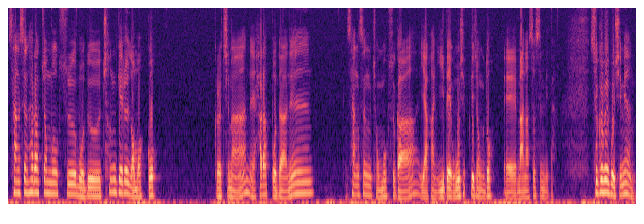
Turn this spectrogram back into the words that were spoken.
상승 하락 종목 수 모두 1000개를 넘었고 그렇지만 네, 하락보다는 상승 종목 수가 약 한 250개 정도 에, 많았었습니다. 수급을 보시면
